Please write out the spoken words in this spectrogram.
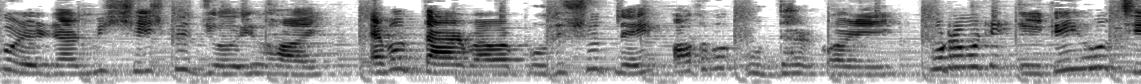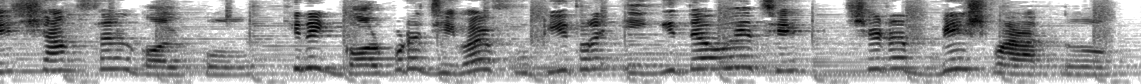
করে রণবীর শেষ পে জয়ী হয় এবং তার বাবার প্রতিশোধ নেয় অথবা উদ্ধার করে। মোটামুটি এটাই হচ্ছে শ্যামসার গল্প। কিন্তু এই গল্পটা যেভাবে ফুটিয়ে তোলা ইঙ্গিত দেওয়া হয়েছে, সেটা বেশ মারাত্মক।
